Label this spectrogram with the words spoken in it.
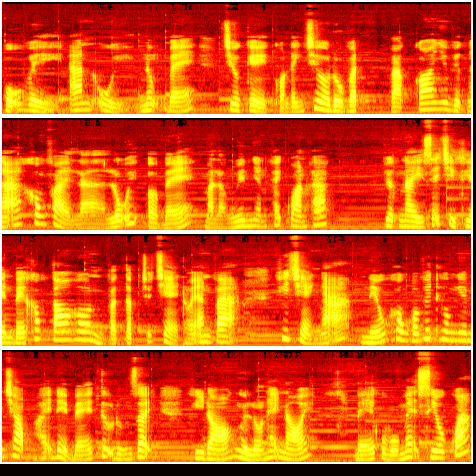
vỗ về, an ủi, nựng bé, chưa kể còn đánh chừa đồ vật và coi như việc ngã không phải là lỗi ở bé mà là nguyên nhân khách quan khác. Việc này sẽ chỉ khiến bé khóc to hơn và tập cho trẻ thói ăn vạ. Khi trẻ ngã, nếu không có vết thương nghiêm trọng, hãy để bé tự đứng dậy. Khi đó, người lớn hãy nói, bé của bố mẹ siêu quá.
